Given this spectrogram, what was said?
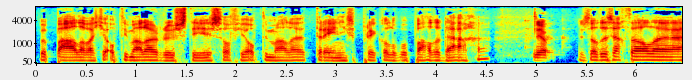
bepalen wat je optimale rust is. Of je optimale trainingsprikkel op bepaalde dagen. Ja. Dus dat is echt wel. Uh,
